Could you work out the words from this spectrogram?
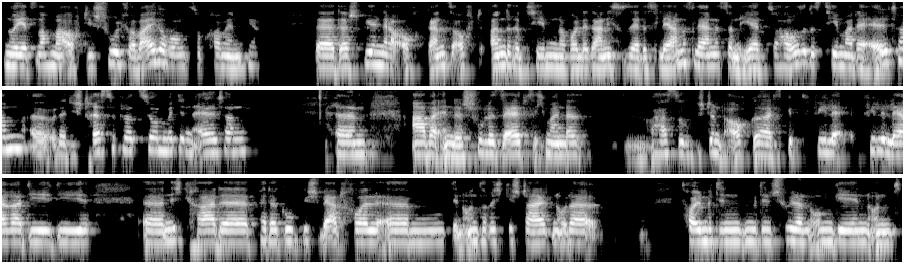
Nur jetzt nochmal auf die Schulverweigerung zu kommen. Ja. Da, da spielen ja auch ganz oft andere Themen eine Rolle, gar nicht so sehr des Lernens. Lernen ist dann eher zu Hause das Thema der Eltern äh, oder die Stresssituation mit den Eltern. Ähm, aber in der Schule selbst, ich meine, da hast du bestimmt auch gehört, es gibt viele, viele Lehrer, die, die äh, nicht gerade pädagogisch wertvoll ähm, den Unterricht gestalten oder toll mit den, mit den Schülern umgehen und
